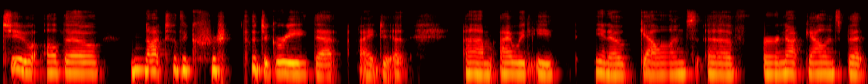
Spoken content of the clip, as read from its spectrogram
too, although not to the the degree that I did. Um, I would eat, you know, gallons of, or not gallons, but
